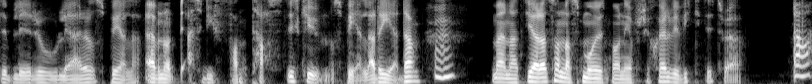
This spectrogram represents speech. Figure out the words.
det blir roligare att spela. Även om, alltså det är fantastiskt kul att spela redan. Mm. Men att göra sådana små utmaningar för sig själv är viktigt tror jag. ja.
